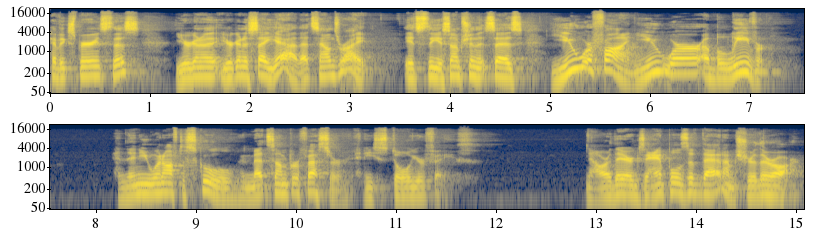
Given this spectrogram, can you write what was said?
have experienced this, you're gonna, you're gonna say, yeah, that sounds right. It's the assumption that says, you were fine, you were a believer, and then you went off to school and met some professor and he stole your faith. Now, are there examples of that? I'm sure there are.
